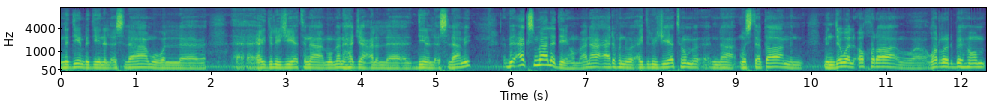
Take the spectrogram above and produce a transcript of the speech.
ندين بدين الإسلام وايديولوجيتنا ممنهجة على الدين الإسلامي. بعكس ما لديهم أنا أعرف إنه إيديولوجيتهم انها مستقاة من من دول أخرى وغرر بهم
